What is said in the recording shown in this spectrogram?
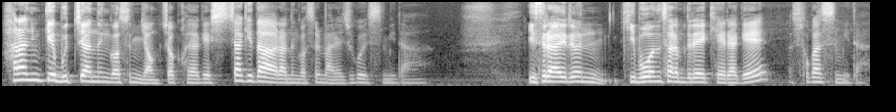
하나님께 묻지 않는 것은 영적 허약의 시작이다라는 것을 말해주고 있습니다. 이스라엘은 기브온 사람들의 계략에 속았습니다.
